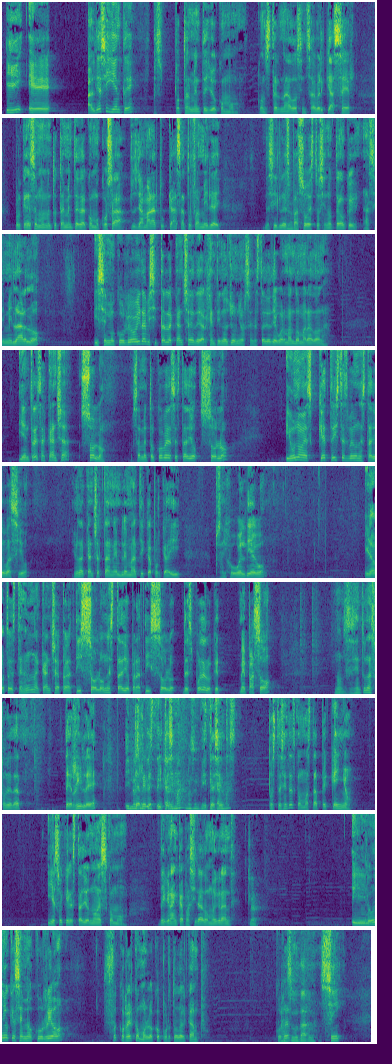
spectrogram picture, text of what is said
Y eh, al día siguiente, pues totalmente yo como consternado, sin saber qué hacer, porque en ese momento también te da como cosa, pues llamar a tu casa, a tu familia y decirles pasó esto, sino tengo que asimilarlo. Y se me ocurrió ir a visitar la cancha de Argentinos Juniors, el estadio Diego Armando Maradona. Y entré a esa cancha solo. O sea, me tocó ver ese estadio solo. Y uno es, qué triste es ver un estadio vacío y una cancha tan emblemática porque ahí, pues ahí jugó el Diego. Y la otra es tener una cancha para ti solo, un estadio para ti solo. Después de lo que me pasó, no, se siente una soledad terrible, ¿eh? ¿Y no terrible. sentiste te- calma? ¿No y sentiste te calma? sientes, pues te sientes como hasta pequeño. Y eso que el estadio no es como de gran capacidad o muy grande. Claro. Y lo único que se me ocurrió fue correr como loco por todo el campo. Correr. A sudarlo. Sí,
